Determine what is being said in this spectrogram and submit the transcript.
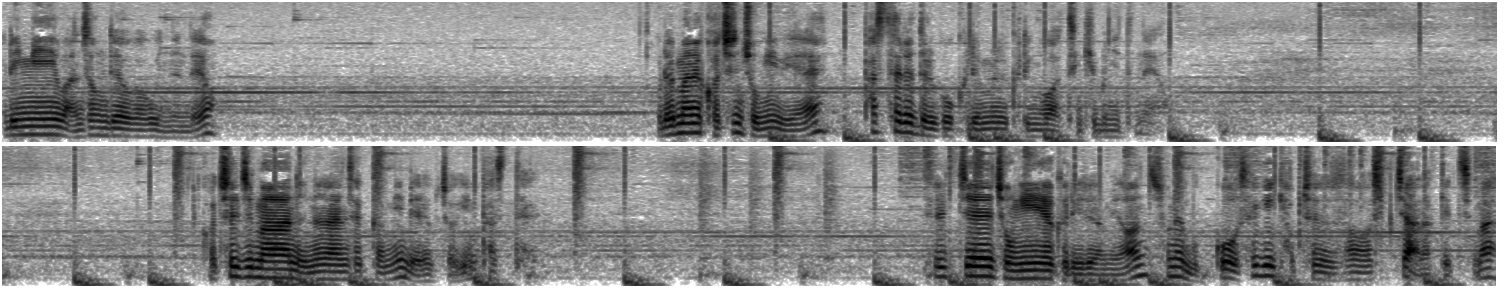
그림이 완성되어 가고 있는데요. 오랜만에 거친 종이 위에 파스텔을 들고 그림을 그린 것 같은 기분이 드네요. 거칠지만 은은한 색감이 매력적인 파스텔. 실제 종이에 그리려면 손에 묻고 색이 겹쳐져서 쉽지 않았겠지만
